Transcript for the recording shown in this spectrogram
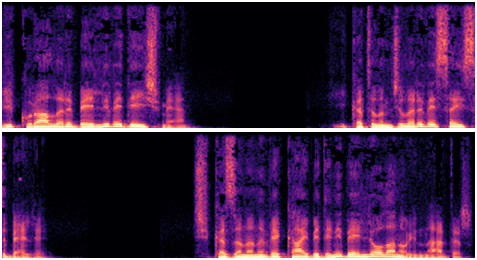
Bir kuralları belli ve değişmeyen. Katılımcıları ve sayısı belli. Kazananı ve kaybedeni belli olan oyunlardır.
